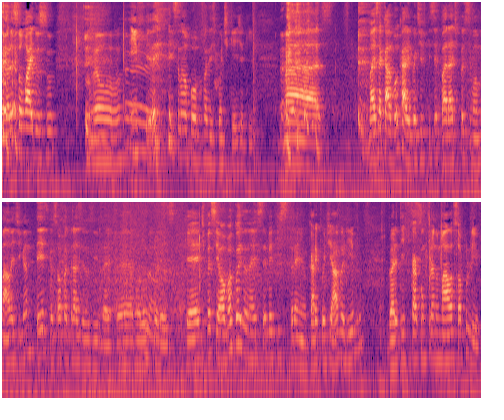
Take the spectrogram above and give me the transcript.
agora eu sou um ai do sul. O meu, enfim, isso não é um povo fazer de de queijo aqui. Mas, mas acabou, cara, que eu tive que separar, tipo assim, uma mala gigantesca só pra trazer os livros, velho. Foi uma loucura isso. Que é, tipo assim, é uma coisa, né? Você vê que estranho. O cara que odiava livro, agora tem que ficar comprando mala só pro livro.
